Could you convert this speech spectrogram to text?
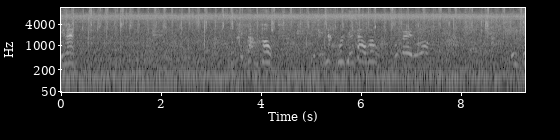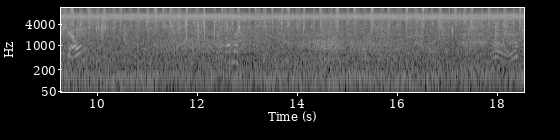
đi lên có thấy nặng không? Cái nặng hơn phía sau không? Ok đúng không? Đi cứ kéo. Kéo căng lên. Rồi, ok.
